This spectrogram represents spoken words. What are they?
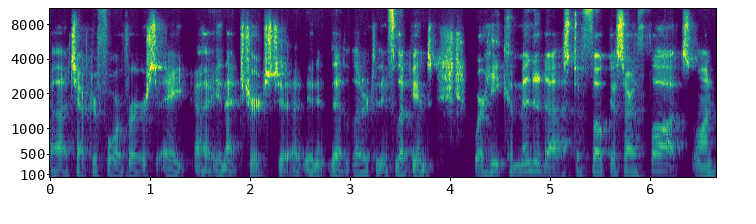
uh, chapter 4, verse 8, uh, in that church, to, in that letter to the Philippians, where he commended us to focus our thoughts on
